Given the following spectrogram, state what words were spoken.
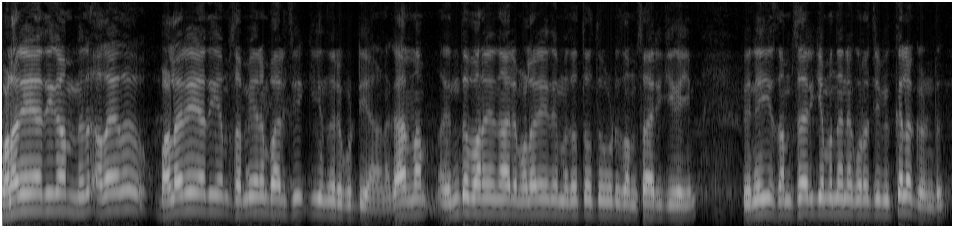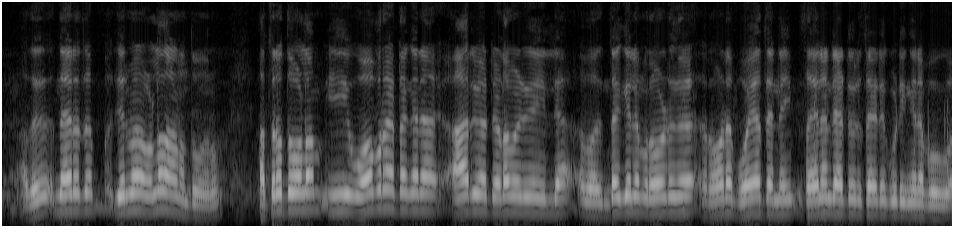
വളരെയധികം അതായത് വളരെയധികം സംയമനം പാലിച്ചിരിക്കുന്ന ഒരു കുട്ടിയാണ്. കാരണം എന്ത് പറഞ്ഞാലും വളരെയധികം മിതത്വത്തോട് സംസാരിക്കുകയും പിന്നെ ഈ സംസാരിക്കുമ്പോൾ തന്നെ കുറച്ച് വിക്കലൊക്കെ ഉണ്ട്. അത് നേരത്തെ ജന്മ ഉള്ളതാണെന്ന് തോന്നുന്നു. അത്രത്തോളം ഈ ഓവറായിട്ട് അങ്ങനെ ആരുമായിട്ട് ഇടപഴകുകയില്ല. എന്തെങ്കിലും റോഡ് റോഡ് പോയാൽ തന്നെയും സൈലന്റ് ആയിട്ട് ഒരു സൈഡിൽ കൂടി ഇങ്ങനെ പോവുക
